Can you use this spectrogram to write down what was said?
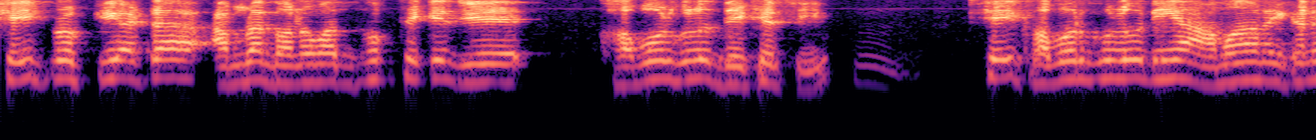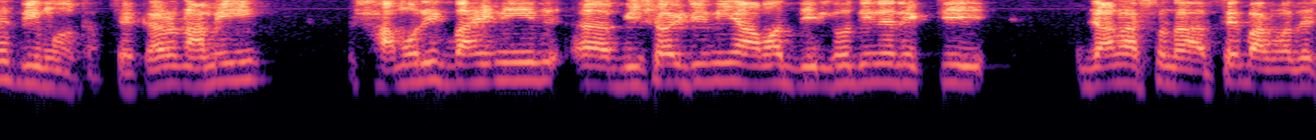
সেই প্রক্রিয়াটা আমরা গণমাধ্যম থেকে যে খবরগুলো দেখেছি সেই খবরগুলো নিয়ে আমার এখানে দ্বিমত আছে। কারণ আমি সামরিক বাহিনীর বিষয়টি নিয়ে আমার দীর্ঘদিনের একটি জানাশোনা আছে বাংলাদেশ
